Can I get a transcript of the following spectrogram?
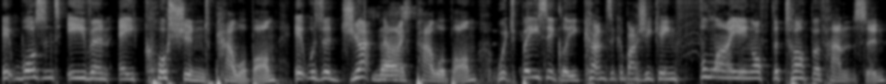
It wasn't even a cushioned power bomb. It was a jackknife power bomb, which basically Kenta Kobashi came flying off the top of Hansen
